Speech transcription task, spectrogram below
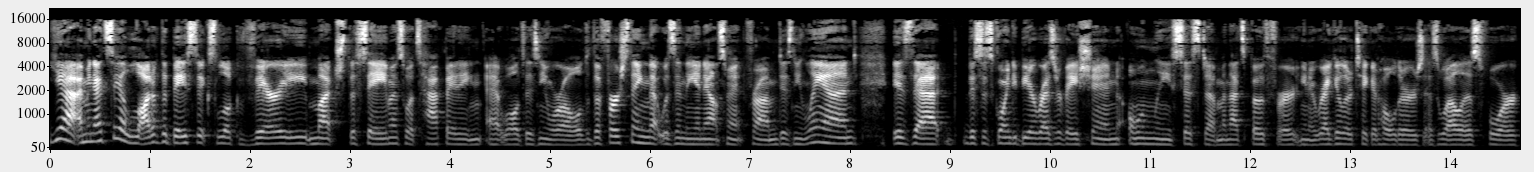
Yeah, I mean, I'd say a lot of the basics look very much the same as what's happening at Walt Disney World. The first thing that was in the announcement from Disneyland is that this is going to be a reservation only system, and that's both for, you know, regular ticket holders as well as for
